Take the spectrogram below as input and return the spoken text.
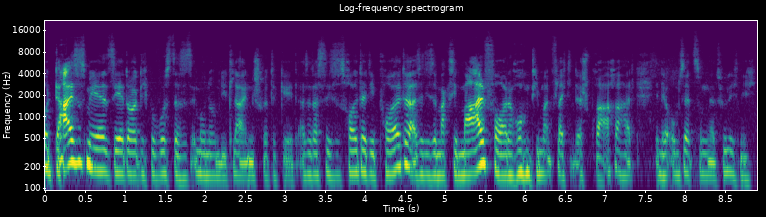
und da ist es mir sehr deutlich bewusst, dass es immer nur um die kleinen Schritte geht. Also dass dieses Holter die Polter, also diese Maximalforderung, die man vielleicht in der Sprache hat, in der Umsetzung natürlich nicht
